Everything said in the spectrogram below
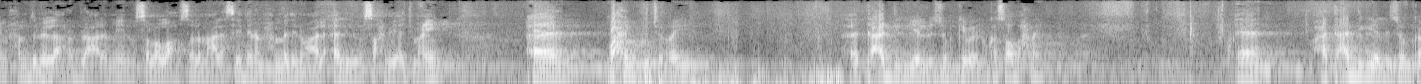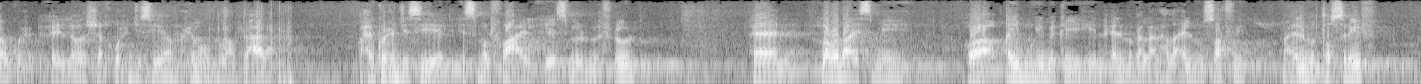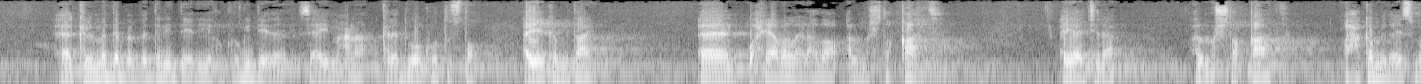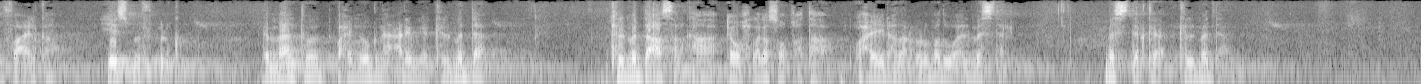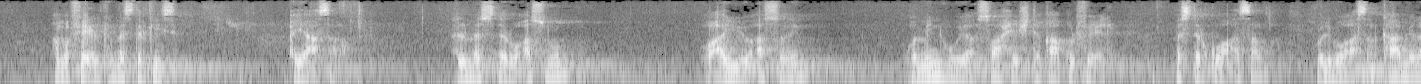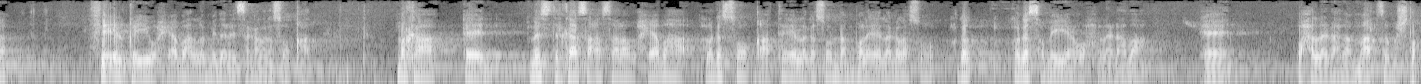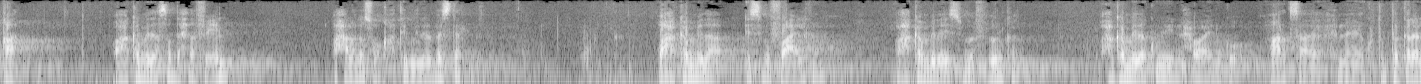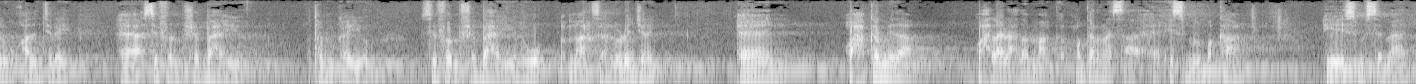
الرحيم الحمد لله رب العالمين وصلى الله وسلم على سيدنا محمد وعلى آله وصحبه أجمعين waxaynu ku jiray tacadigii iyo lusuumkii baynu ka soo baxnay waxaa tacadigii iyo lusuumka ay labada sheekh ku xujisiiyeen raximahum اllahu tacaala waxay ku xujisiiyeen ism اlfaacil iyo ism اlmafcuul labadaa ismi waa qayb muhiima ka yihiin cilmiga la dhahdo cilmu sarfi ma cilmu tasriif kelmadda babedelideeda iyo rogrogideeda si ay macno kala duwan ku tusto ayay ka mid tahay. Waxyaaba la idhaahdo almushtaqaat ayaa jira. Almushtaqaat waxaa ka mid ah ismu faacilka iyo ismu mafcuulka. Dhammaantood waxaynu ognahay carabiga kelmadda kelmadda asalkaa ee wax laga soo qaataa waxay yidhahdaan culummadu waa almasder masderka kelmadda ama ficilka masderkiisa ayaa asala almasderu aslu wa ayu aslin wa minhu ya saaxi ishtiqaaqu lficli. Masderku waa asal weliba waa asal kaamila. Ficilka iyo waxyaabaha la midana isaga laga soo qaado marka masderkaasa asala waxyaabaha laga soo qaatay ee laga soo dhambalay ee laga sameeyana waxaa la dhahdaa waxaa la dhahdaa maaragta mushtaqaat waxaa ka mid ah saddexda ficil waxaa laga soo qaatay min almasder waxaa ka mid a ismu faacilka waxaa ka mid a ismu mafcuulka waxaa ka mid a kuwii naxwaaynu maaragta kutubta kale lagu qaadan jiray sifa almushabaha iyo mutamimka iyo sifa almushabaha iyo lagu maaragta la odhan jiray. Waxaa ka mid a waxa la dhahda ma garanaysaa ismu lmakaan iyo ismu samaan.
